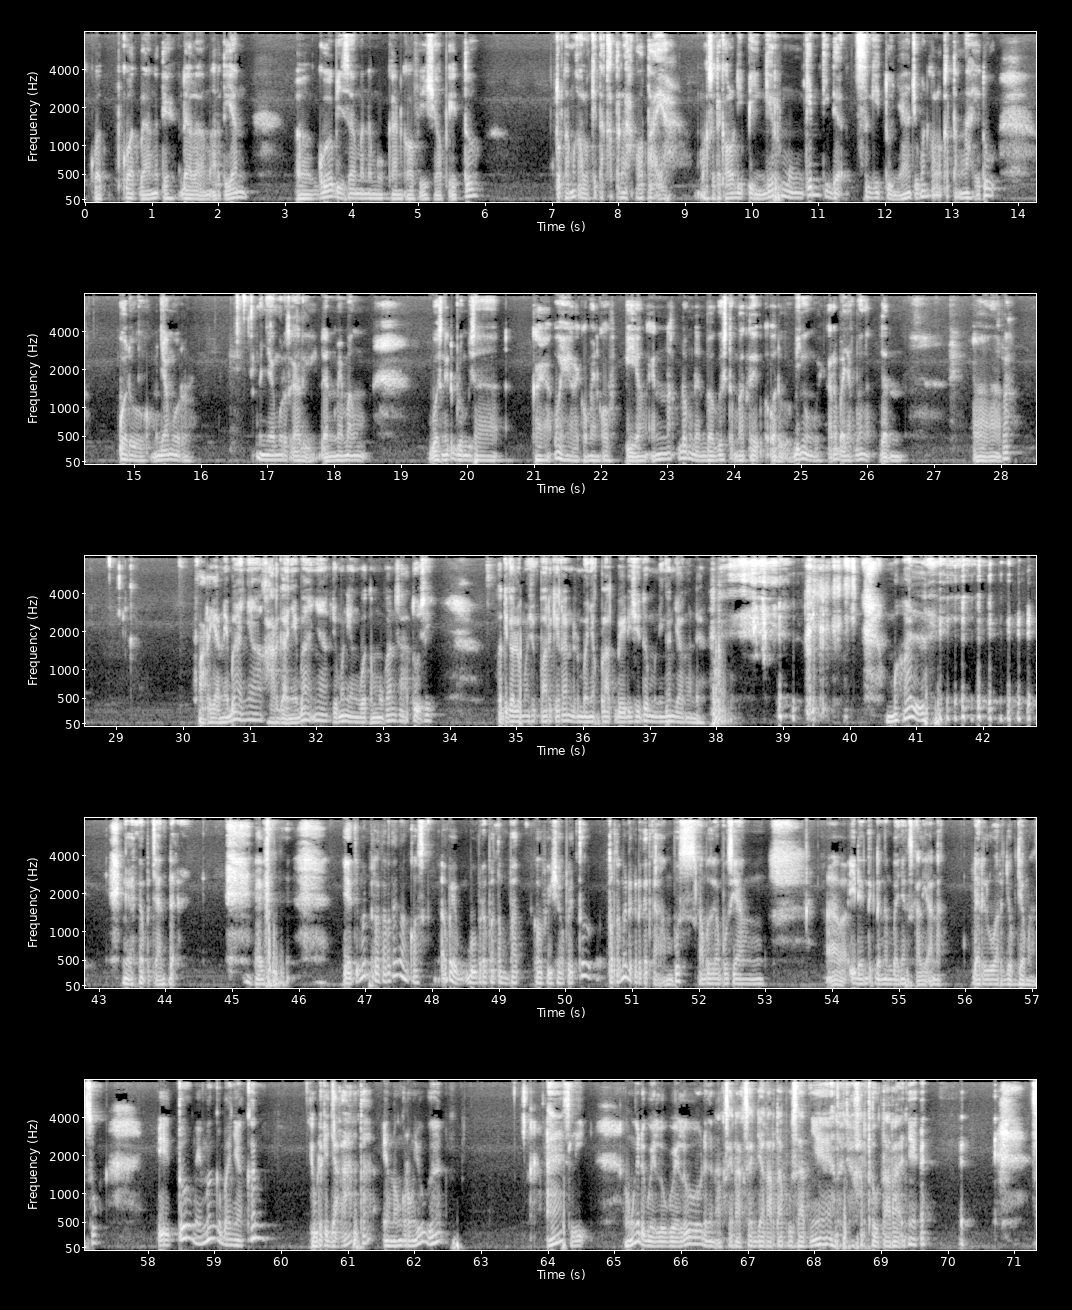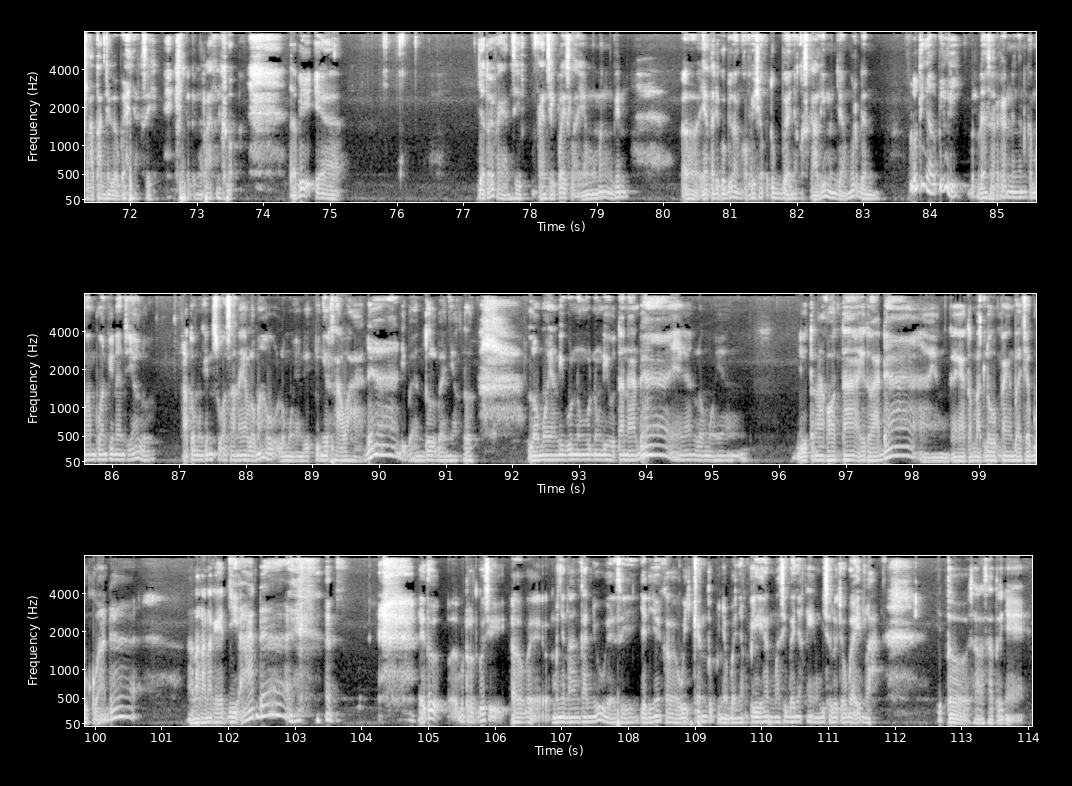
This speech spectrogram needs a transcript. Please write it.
Kuat kuat banget ya dalam artian uh, eh, gue bisa menemukan coffee shop itu terutama kalau kita ke tengah kota ya. Maksudnya kalau di pinggir mungkin tidak segitunya, cuman kalau ke tengah itu waduh menjamur menjamur sekali dan memang gue sendiri belum bisa kayak wah ya rekomend kopi yang enak dong dan bagus tempatnya waduh bingung gue karena banyak banget dan uh, apa variannya banyak harganya banyak cuman yang gue temukan satu sih. Ketika lu masuk parkiran dan banyak plat B di situ mendingan jangan dah. Mahal. Nggak bercanda ya cuman rata-rata emang kos apa ya beberapa tempat coffee shop itu terutama dekat-dekat kampus kampus-kampus yang uh, identik dengan banyak sekali anak dari luar Jogja masuk itu memang kebanyakan ya udah ke Jakarta yang nongkrong juga. Asli. Ngomongnya ada gue lu gue lu dengan aksen-aksen Jakarta pusatnya atau Jakarta utaranya. Selatan juga banyak sih kedengeran kok. Tapi ya jatuhnya fancy fancy place lah. Yang memang mungkin uh, yang tadi gue bilang coffee shop itu banyak sekali menjamur dan lu tinggal pilih berdasarkan dengan kemampuan finansial lo. Atau mungkin suasana yang lo mau. Lo mau yang di pinggir sawah ada di Bantul banyak tuh. Lo mau yang di gunung-gunung di hutan ada ya kan? Lo mau yang di tengah kota itu ada yang kayak tempat lo pengen baca buku ada anak-anak edgy ada itu menurut gue sih apa ya, menyenangkan juga sih jadinya kalau weekend tuh punya banyak pilihan masih banyak yang bisa lo cobain lah itu salah satunya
